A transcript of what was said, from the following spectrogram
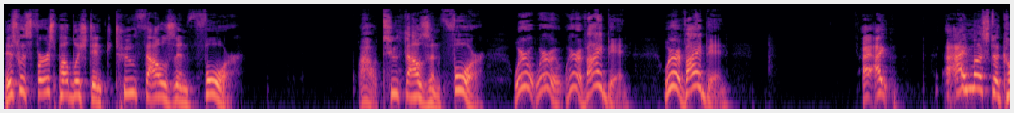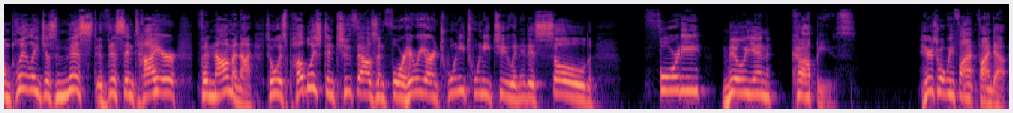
This was first published in 2004. Wow, 2004. Where, where, where have I been? Where have I been? I, I I must have completely just missed this entire phenomenon. So it was published in 2004. Here we are in 2022 and it has sold 40 million copies. Here's what we find, find out.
